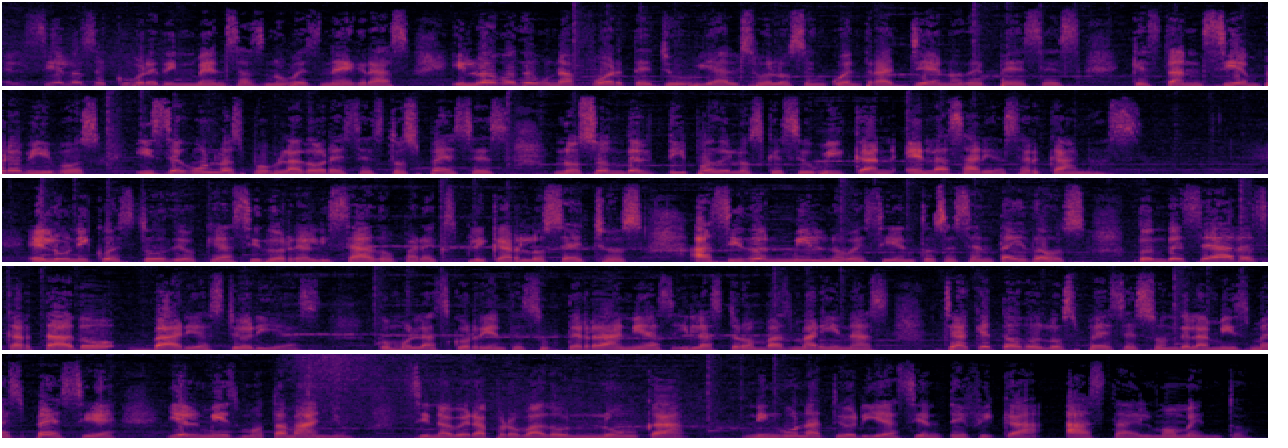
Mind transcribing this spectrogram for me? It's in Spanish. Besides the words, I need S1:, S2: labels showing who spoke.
S1: El cielo se cubre de inmensas nubes negras y luego de una fuerte lluvia el suelo se encuentra lleno de peces que están siempre vivos y según los pobladores estos peces no son del tipo de los que se ubican en las áreas cercanas. El único estudio que ha sido realizado para explicar los hechos ha sido en 1962, donde se ha descartado varias teorías, como las corrientes subterráneas y las trombas marinas, ya que todos los peces son de la misma especie y el mismo tamaño, sin haber aprobado nunca ninguna teoría científica hasta el momento.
